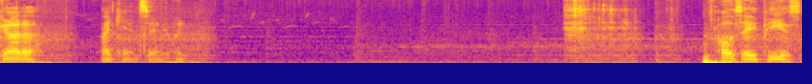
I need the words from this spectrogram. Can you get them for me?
Gotta. I can't say anything. All this AP is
